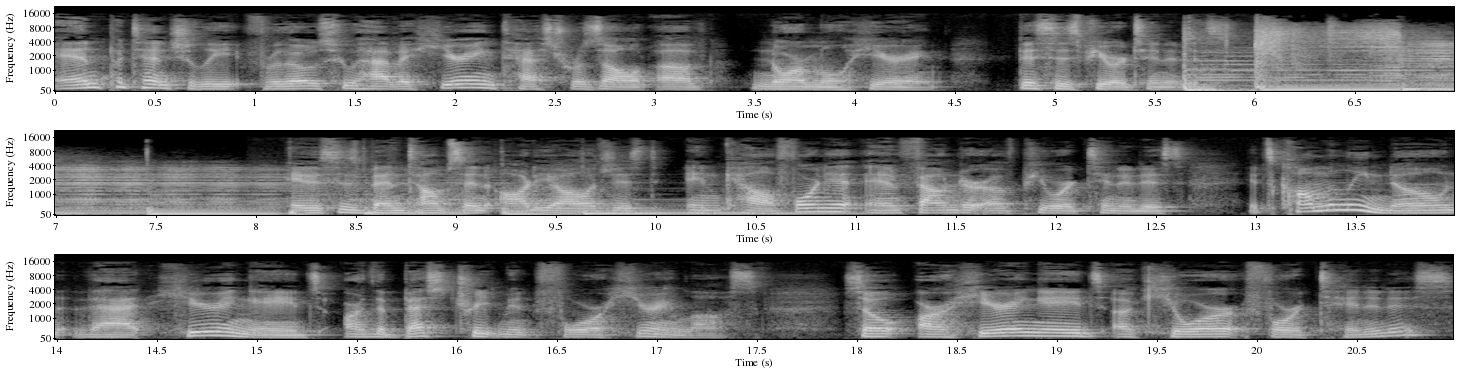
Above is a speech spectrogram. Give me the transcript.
and potentially for those who have a hearing test result of normal hearing. This is pure tinnitus. Hey, this is Ben Thompson, audiologist in California and founder of Pure Tinnitus. It's commonly known that hearing aids are the best treatment for hearing loss. So are hearing aids a cure for tinnitus?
